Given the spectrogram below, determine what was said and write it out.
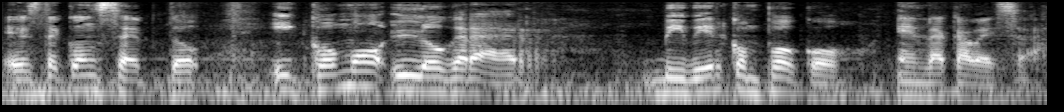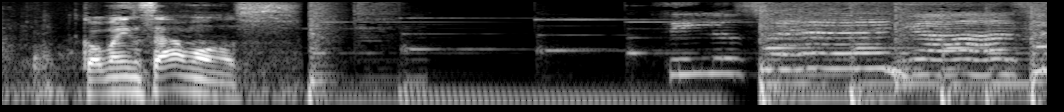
este concepto y cómo lograr vivir con poco en la cabeza. Comenzamos. Si lo sueñas,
